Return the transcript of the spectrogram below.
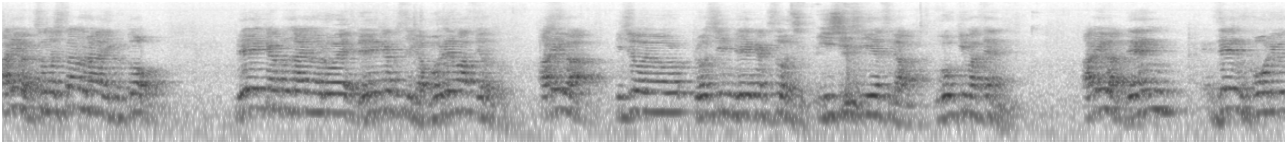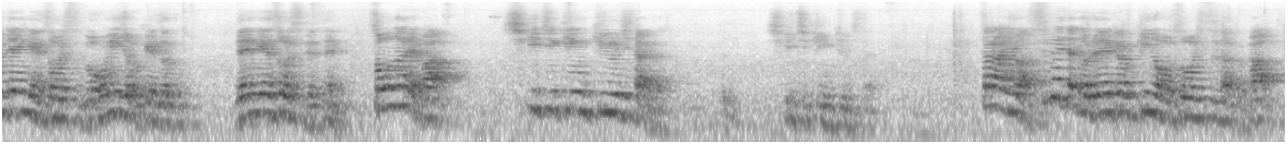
あるいはその下の欄に行くと冷却剤の漏洩冷却水が漏れますよと。あるいは非常用炉心冷却装置 ECCS が動きません。あるいは電全交流電源喪失5本以上継続。電源喪失ですね。そうなれば敷地緊急事態だと。敷地緊急事態。さらには全ての冷却機能喪失だとか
